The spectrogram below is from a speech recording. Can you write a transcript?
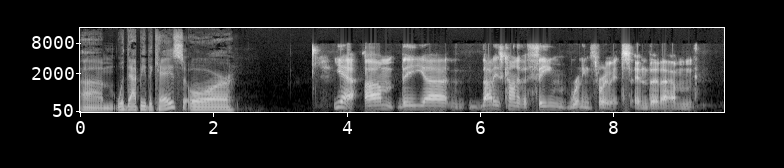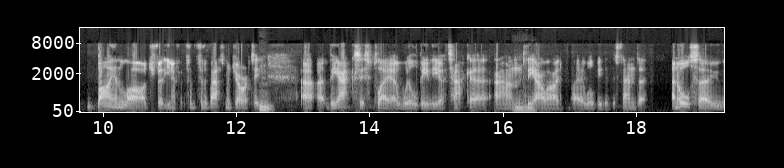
Um, would that be the case, or? Yeah, um, the uh, that is kind of a theme running through it, in that um, by and large, for you know, for, for the vast majority, mm. uh, the Axis player will be the attacker, and mm. the Allied player will be the defender. And also,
